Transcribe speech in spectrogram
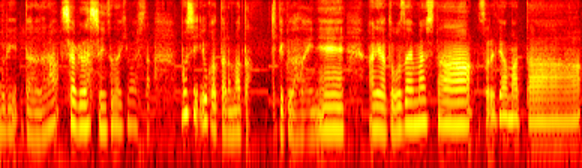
通りダラダラ喋らせていただきました。もしよかったらまた来てくださいね。ありがとうございました。それではまた。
